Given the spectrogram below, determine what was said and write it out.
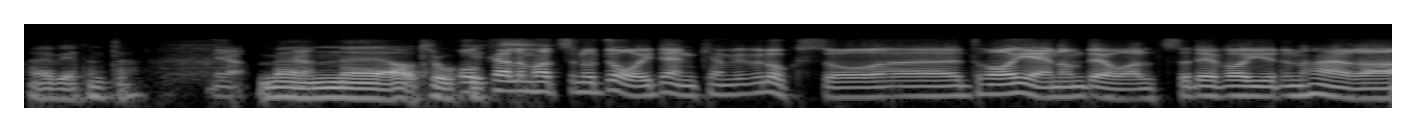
Jag vet inte. Ja, Men ja. Uh, ja, tråkigt. Och Callum Hudson Odoi, den kan vi väl också uh, dra igenom då alltså. Det var ju den här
